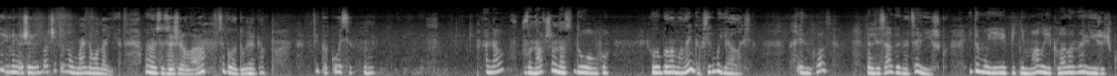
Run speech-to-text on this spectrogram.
Й ви ще не бачите, але в мене вона є. Вона вже зажила. Це було дуже давно. Ці кокосі. Вона, вона вже в нас довго. Коли була маленька, всіх боялась. І не могла залізати на це ліжко. І тому я її піднімала і клала на ліжечко.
